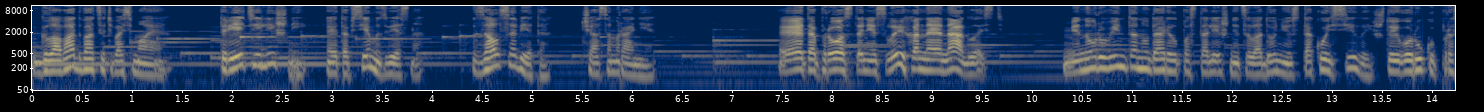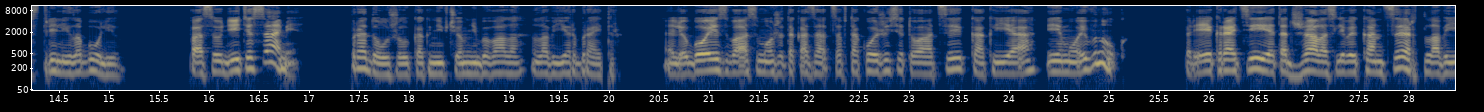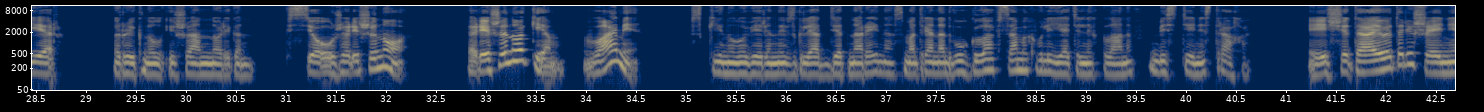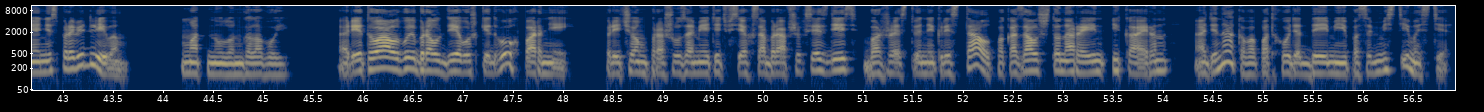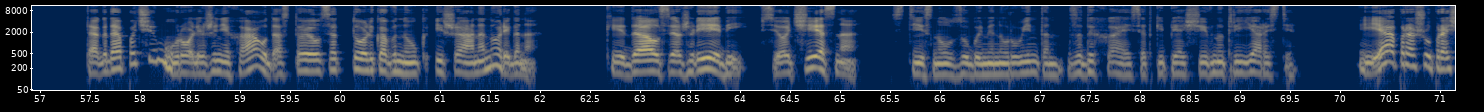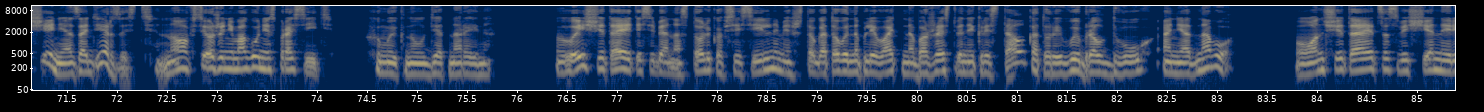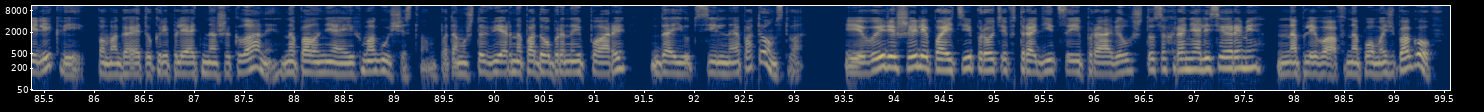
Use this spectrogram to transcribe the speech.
Глава 28. Третий лишний, это всем известно. Зал совета, часом ранее. «Это просто неслыханная наглость!» Минур Уинтон ударил по столешнице ладонью с такой силой, что его руку прострелило болью. «Посудите сами!» — продолжил, как ни в чем не бывало, Лавьер Брайтер. «Любой из вас может оказаться в такой же ситуации, как я и мой внук. Прекрати этот жалостливый концерт, Лавьер!» — рыкнул Ишан Нориган. «Все уже решено». «Решено кем? Вами?» Вскинул уверенный взгляд дед Нарейна, смотря на двух глав самых влиятельных кланов, без тени страха. «И считаю это решение несправедливым», — мотнул он головой. «Ритуал выбрал девушке двух парней. Причем, прошу заметить всех собравшихся здесь, божественный кристалл показал, что Нарейн и Кайрон одинаково подходят Дэмии по совместимости. Тогда почему роли жениха удостоился только внук Ишиана Норигана? «Кидался жребий, все честно», — стиснул зубы Минур Уинтон, задыхаясь от кипящей внутри ярости. «Я прошу прощения за дерзость, но все же не могу не спросить», — хмыкнул дед Нарейна. «Вы считаете себя настолько всесильными, что готовы наплевать на божественный кристалл, который выбрал двух, а не одного? Он считается священной реликвией, помогает укреплять наши кланы, наполняя их могуществом, потому что верно подобранные пары дают сильное потомство. И вы решили пойти против традиций и правил, что сохранялись эрами, наплевав на помощь богов.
